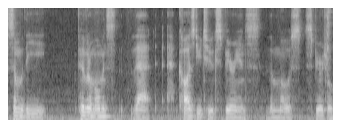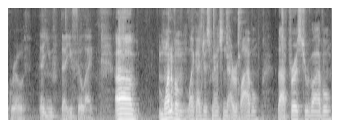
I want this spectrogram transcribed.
some of the pivotal moments that caused you to experience the most spiritual growth that you that you feel like. Um, one of them, like I just mentioned, that revival, that first revival.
